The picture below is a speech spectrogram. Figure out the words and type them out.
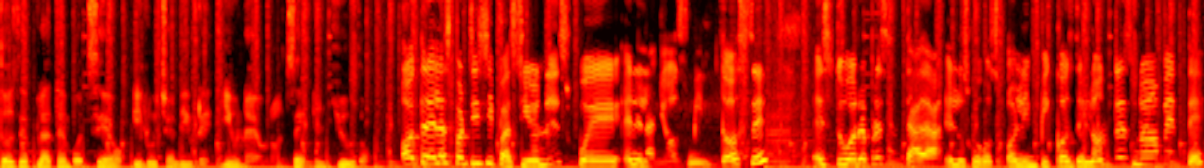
dos de plata en boxeo y lucha libre y una de bronce en judo. Otra de las participaciones fue en el año 2012. Estuvo representada en los Juegos Olímpicos de Londres nuevamente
